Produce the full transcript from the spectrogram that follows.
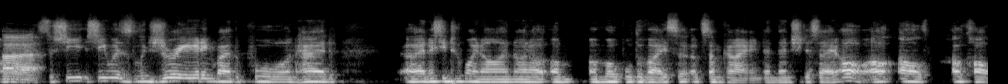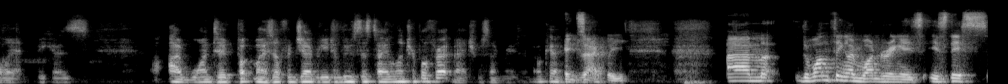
alright, so she she was luxuriating by the pool and had uh, NXT 2.0 on on a, a, a mobile device of some kind, and then she decided, "Oh, I'll I'll I'll call in because I want to put myself in jeopardy to lose this title in a triple threat match for some reason." Okay, Exactly. Um, the one thing I'm wondering is: is this?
